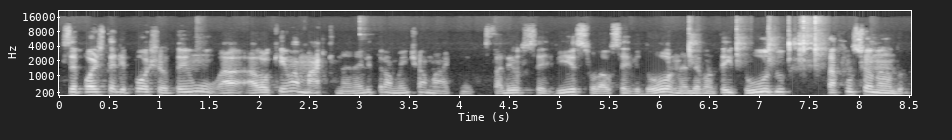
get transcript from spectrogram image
você pode ter ali, poxa, eu tenho, aloquei uma máquina, né? Literalmente uma máquina. Instalei o serviço, lá o servidor, né? Levantei tudo, está funcionando.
